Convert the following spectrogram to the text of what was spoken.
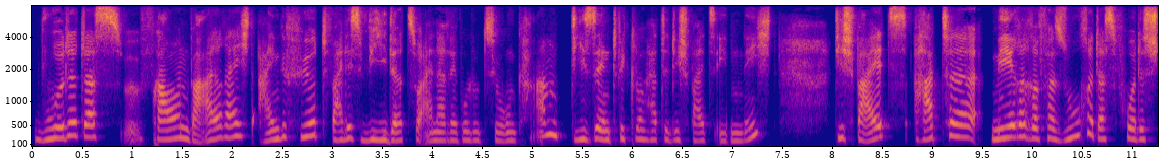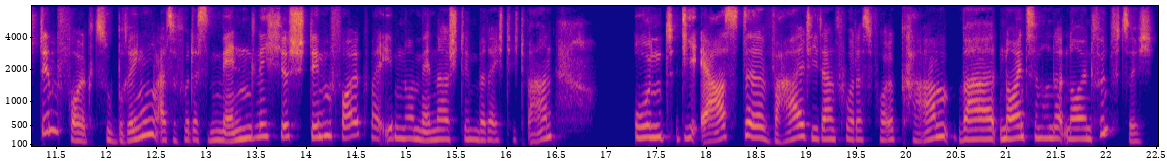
wurde das äh, Frauenwahlrecht eingeführt, weil es wieder zu einer Revolution kam. Diese Entwicklung hatte die Schweiz eben nicht. Die Schweiz hatte mehrere Versuche, das vor das Stimmvolk zu bringen, also vor das männliche Stimmvolk, weil eben nur Männer stimmberechtigt waren. Und die erste Wahl, die dann vor das Volk kam, war 1959.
